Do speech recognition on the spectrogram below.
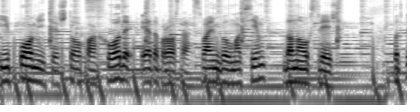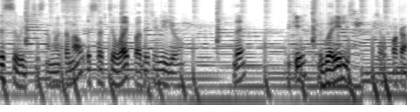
И помните, что походы это просто. С вами был Максим, до новых встреч. Подписывайтесь на мой канал и ставьте лайк под этим видео. Да? Окей, договорились? Все, пока.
